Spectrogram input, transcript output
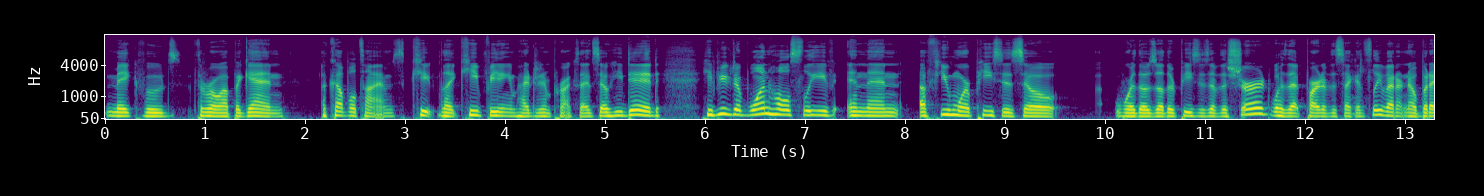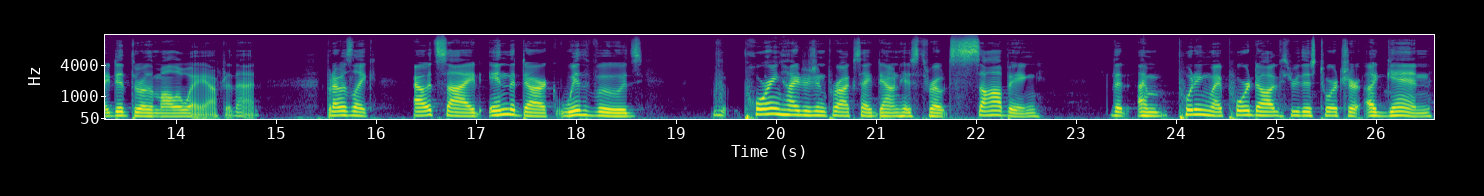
make foods throw up again a couple times. Keep like keep feeding him hydrogen peroxide. So he did. He puked up one whole sleeve and then a few more pieces. So were those other pieces of the shirt? Was that part of the second sleeve? I don't know. But I did throw them all away after that. But I was like outside in the dark with Voods, pouring hydrogen peroxide down his throat, sobbing that I'm putting my poor dog through this torture again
